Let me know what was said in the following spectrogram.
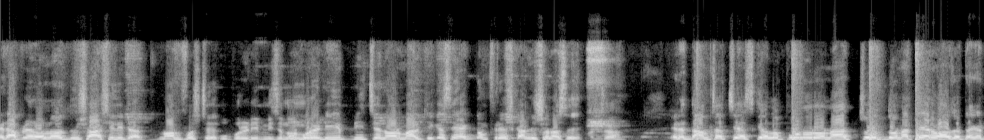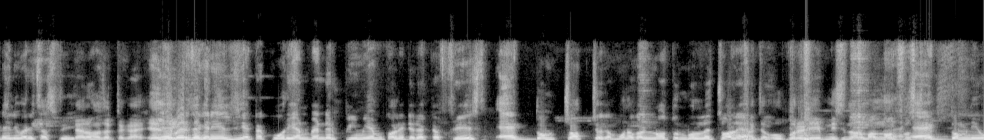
এটা আপনার হলো দুশো আশি লিটার নন ফোস্টের উপরে ডিপ নিচে উপরে ডিপ নিচে নর্মাল ঠিক আছে? একদম ফ্রেশ কন্ডিশন আছে। আচ্ছা। এটার দাম চাচ্ছি আজকে হলো পনেরো না চোদ্দ না তেরো হাজার টাকা ডেলিভারি চার্জ ফ্রি তেরো হাজার এলজি এবার দেখেন এলজি একটা কোরিয়ান ব্র্যান্ডের প্রিমিয়াম কোয়ালিটির একটা ফ্রিজ একদম চকচকে মনে করেন নতুন বললে চলে আচ্ছা উপরে ডিপ নিচে নরমাল নন একদম নিউ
